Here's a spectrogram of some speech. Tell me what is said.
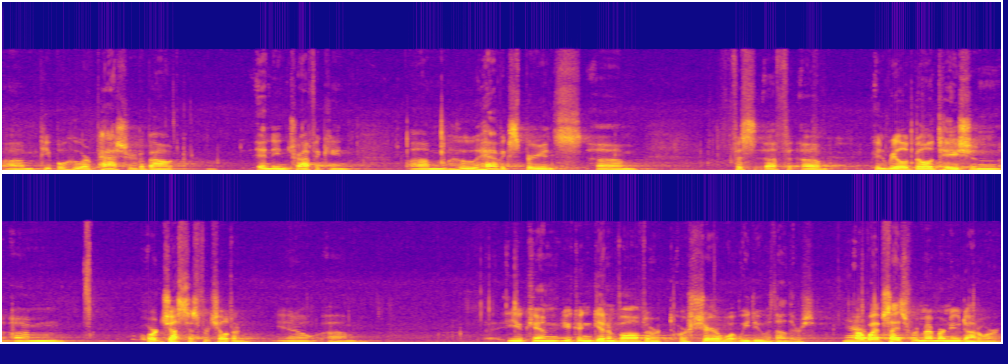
Um, people who are passionate about ending trafficking, um, who have experience um, uh, uh, in rehabilitation um, or justice for children. You know, um, you can you can get involved or, or share what we do with others. Yeah. Our website's remembernhu.org.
